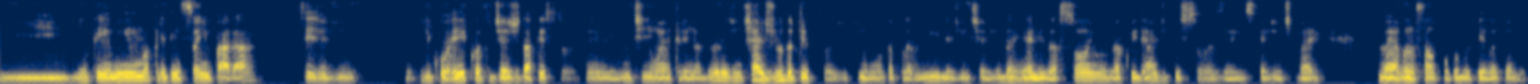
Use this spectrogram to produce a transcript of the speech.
e não tenho nenhuma pretensão em parar, seja de de correr quanto de ajudar pessoas. né? A gente não é treinador, a gente ajuda pessoas, a gente não monta planilha, a gente ajuda realizações, a cuidar de pessoas. É isso que a gente vai, vai avançar um pouco do tema também.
